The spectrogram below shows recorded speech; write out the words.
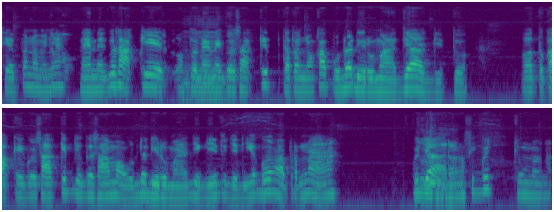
siapa namanya? Nenek gue sakit. Waktu Mm-mm. nenek gue sakit kata nyokap udah di rumah aja gitu. Waktu kakek gue sakit juga sama udah di rumah aja gitu. Jadinya gua nggak pernah. Gue jarang sih gue cuma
